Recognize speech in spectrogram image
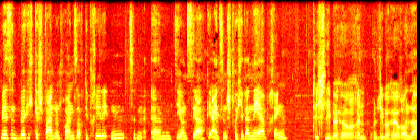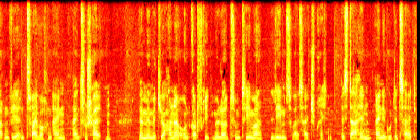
Wir sind wirklich gespannt und freuen uns auf die Predigten, ähm, die uns ja die einzelnen Sprüche dann näher bringen. Dich, liebe Hörerin und lieber Hörer, laden wir in zwei Wochen ein, einzuschalten, wenn wir mit Johanna und Gottfried Müller zum Thema Lebensweisheit sprechen. Bis dahin eine gute Zeit.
